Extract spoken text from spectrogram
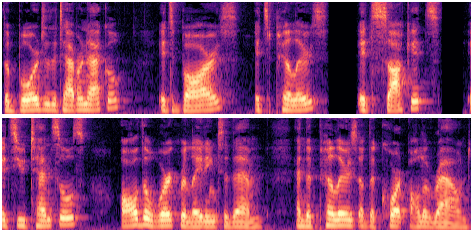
the boards of the tabernacle, its bars, its pillars, its sockets, its utensils, all the work relating to them, and the pillars of the court all around,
